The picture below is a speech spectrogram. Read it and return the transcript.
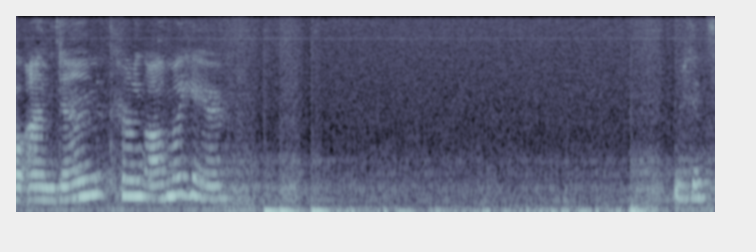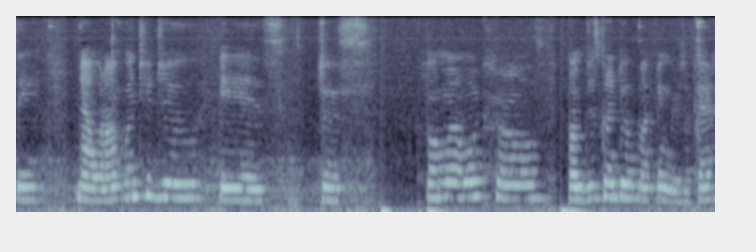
so I'm done curling all of my hair. You can see. Now what I'm going to do is just comb out my curls. I'm just going to do it with my fingers, okay?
